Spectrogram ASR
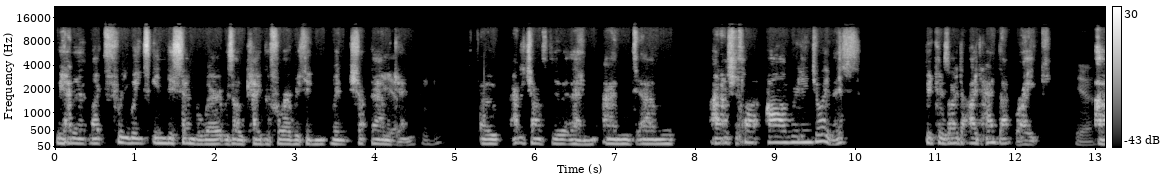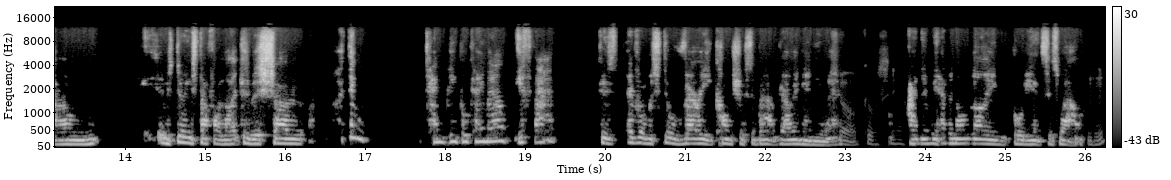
we had a, like three weeks in December where it was okay before everything went shut down Yeah. again. Mhm. So I had a chance to do it then. And um and I was just like, oh, I really enjoy this because I'd I'd had that break Yeah. um, it was doing stuff I liked because it was a show. I think ten people came out, if that, because everyone was still very conscious about going anywhere. Sure. Of course. Yeah. And then we had an online audience as well, Mhm.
